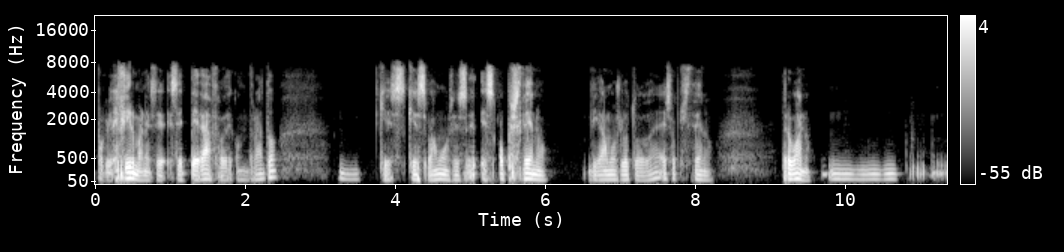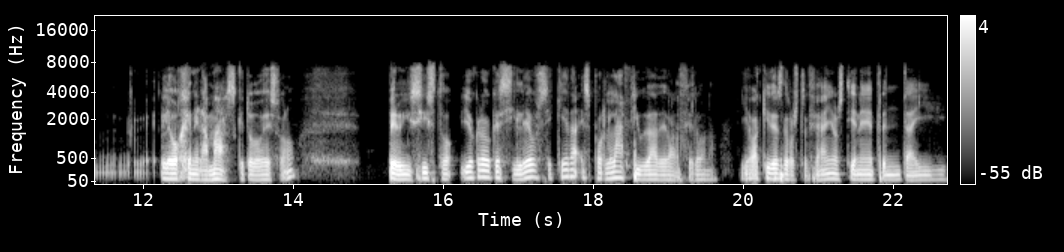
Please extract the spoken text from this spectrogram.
porque le firman ese, ese pedazo de contrato mm, que es, que es vamos, es, es obsceno digámoslo todo, ¿eh? es obsceno. Pero bueno, mm, Leo genera más que todo eso, ¿no? Pero insisto, yo creo que si Leo se queda es por la ciudad de Barcelona. Lleva aquí desde los 13 años, tiene 30 y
